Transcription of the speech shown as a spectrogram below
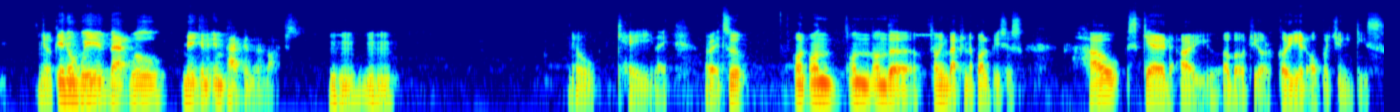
me okay. in a way that will make an impact in their lives. Mm-hmm. Mm-hmm. Okay. Like, all right. So on on on on the coming back to Nepal pieces, how scared are you about your career opportunities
